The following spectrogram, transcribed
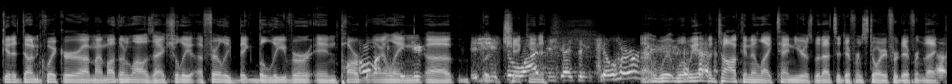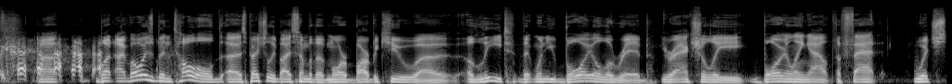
get it done quicker. Uh, my mother-in-law is actually a fairly big believer in parboiling you- uh, Is she still chicken. alive? You guys didn't kill her? Uh, we, well, we haven't talked in like 10 years, but that's a different story for a different day. Uh, but I've always been told, uh, especially by some of the more barbecue uh, elite, that when you boil a rib, you're actually boiling out the fat, which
